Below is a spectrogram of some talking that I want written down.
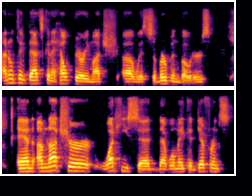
I don't think that's going to help very much uh, with suburban voters. And I'm not sure what he said that will make a difference,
